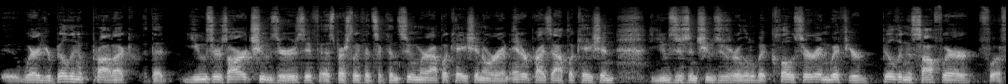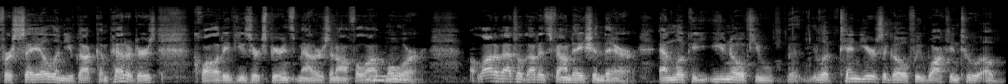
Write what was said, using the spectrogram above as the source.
where you're building a product that users are choosers, if, especially if it's a consumer application or an enterprise application, users and choosers are a little bit closer. And if you're building a software for, for sale and you've got competitors, quality of user experience matters an awful lot mm-hmm. more. A lot of Agile got its foundation there. And look, you know, if you look 10 years ago, if we walked into a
